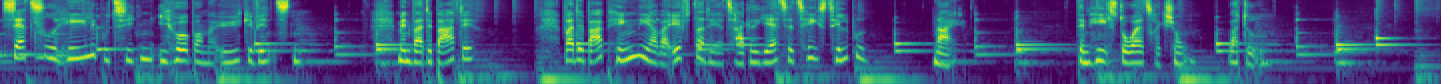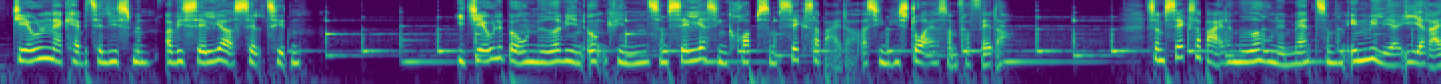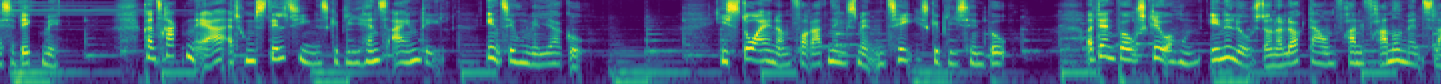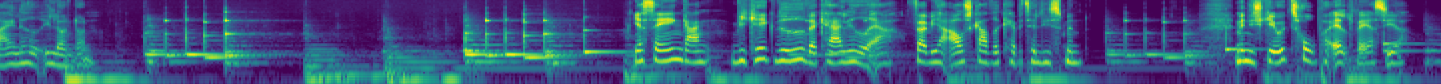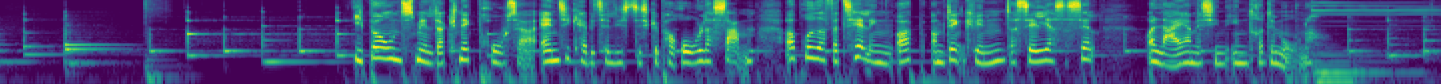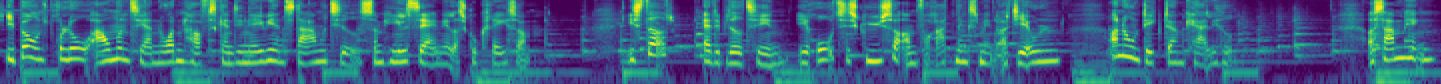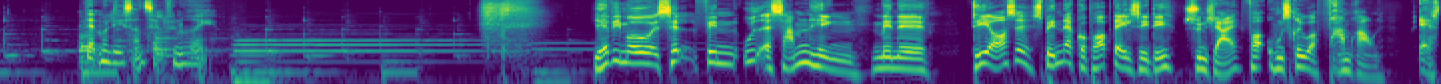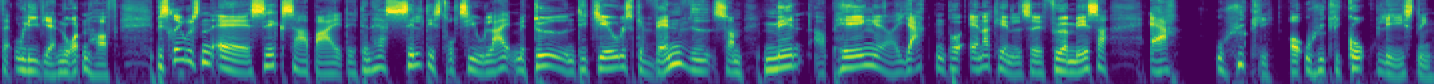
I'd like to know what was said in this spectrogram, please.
Satsede hele butikken i håb om at øge gevinsten. Men var det bare det? Var det bare pengene, jeg var efter, da jeg takkede ja til T's tilbud? Nej. Den helt store attraktion var døden. Djævlen er kapitalismen, og vi sælger os selv til den. I Djævlebogen møder vi en ung kvinde, som sælger sin krop som sexarbejder og sin historie som forfatter. Som sexarbejder møder hun en mand, som hun indvilliger i at rejse væk med. Kontrakten er, at hun stiltigende skal blive hans egen del, indtil hun vælger at gå. Historien om forretningsmanden T skal blive til en bog. Og den bog skriver hun indelåst under lockdown fra en fremmed mands lejlighed i London. Jeg sagde engang, vi kan ikke vide, hvad kærlighed er, før vi har afskaffet kapitalismen. Men I skal jo ikke tro på alt, hvad jeg siger. I bogen smelter knækprosa og antikapitalistiske paroler sammen og bryder fortællingen op om den kvinde, der sælger sig selv og leger med sine indre dæmoner. I bogens prolog afmonterer Nordenhoff Scandinavian Star-motivet, som hele serien ellers skulle kredse om. I stedet er det blevet til en erotisk gyser om forretningsmænd og djævlen, og nogle digte om kærlighed. Og sammenhængen, den må læseren selv finde ud af. Ja, vi må selv finde ud af sammenhængen, men øh, det er også spændende at gå på opdagelse i det, synes jeg, for hun skriver fremragende. Asta Olivia Nordenhoff. Beskrivelsen af sexarbejde, den her selvdestruktive leg med døden, det djævelske vanvid, som mænd og penge og jagten på anerkendelse fører med sig, er uhyggelig og uhyggelig god læsning.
